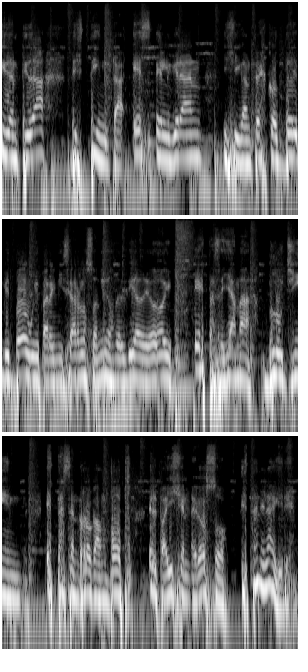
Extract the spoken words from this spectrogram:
identidad distinta. Es el gran y gigantesco David Bowie para iniciar los sonidos del día de hoy. Esta se llama Blue Jean. Estás en Rock and Pop, el país generoso. Está en el aire.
